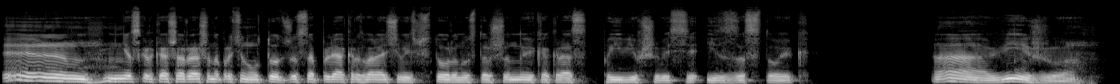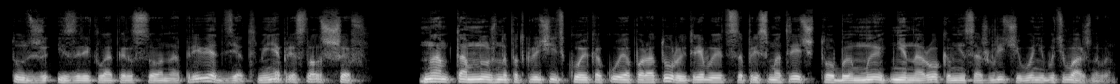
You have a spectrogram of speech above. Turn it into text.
Эм, несколько ошарашенно протянул тот же сопляк, разворачиваясь в сторону старшины, как раз появившегося из-за стоек. А, вижу, тут же изрекла персона. Привет, дед, меня прислал шеф. Нам там нужно подключить кое-какую аппаратуру и требуется присмотреть, чтобы мы ненароком не сожгли чего-нибудь важного.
